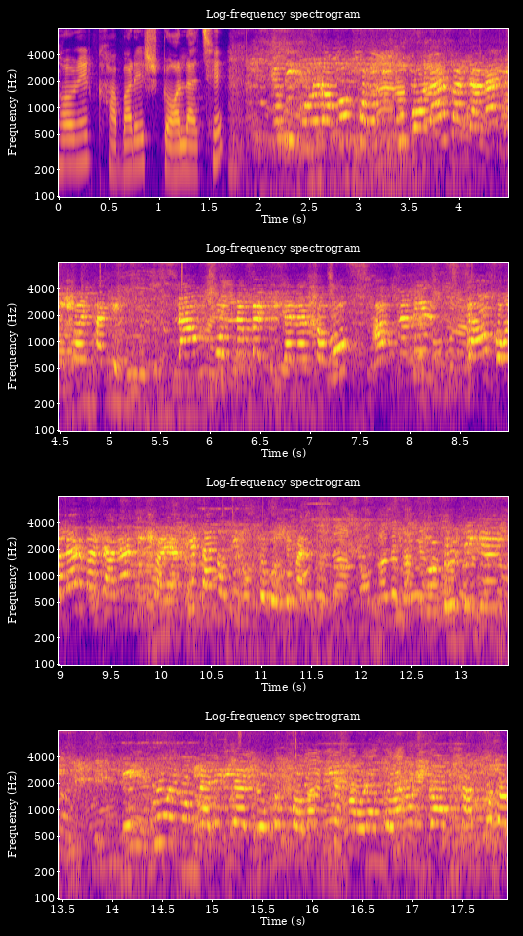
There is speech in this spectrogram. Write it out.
ধরনের খাবারের স্টল আছে। থাকে চতুর্দিকে ডেঙ্গু এবং ম্যালেরিয়ার কমাতে হাওড়া স্বাস্থ্য দপ্তর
